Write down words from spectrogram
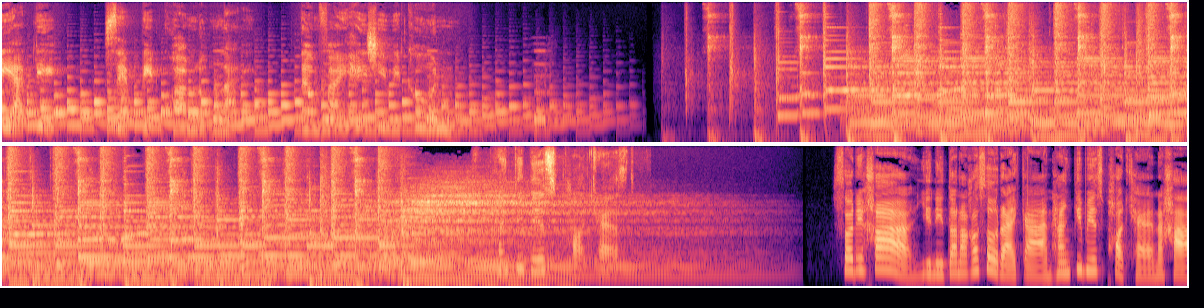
เดียดิเสพติดความหลงไหล เติมไฟให้ชีวิตคุณ Hanky Biz Podcast สวัสดีค่ะ ยินดีต้อนรับเข้าสู่รายการ Hanky Biz Podcast นะคะ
